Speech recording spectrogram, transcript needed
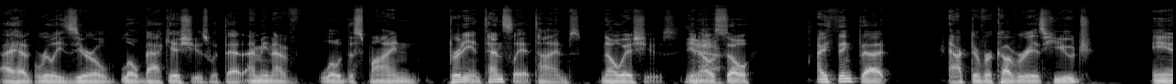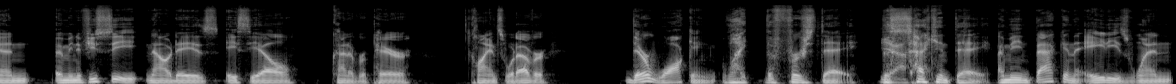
I have really zero low back issues with that. I mean, I've load the spine pretty intensely at times, no issues. You know, so I think that active recovery is huge, and I mean, if you see nowadays ACL kind of repair clients, whatever, they're walking like the first day, the Yeah. second day. I mean, back in the 80s when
